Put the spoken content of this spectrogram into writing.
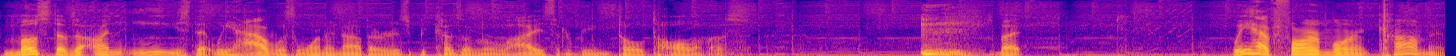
Most of the unease that we have with one another is because of the lies that are being told to all of us. but we have far more in common.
